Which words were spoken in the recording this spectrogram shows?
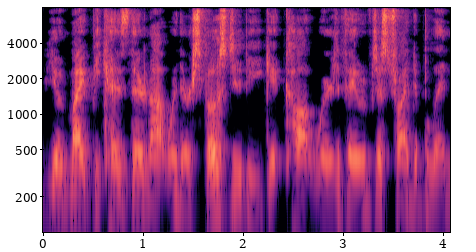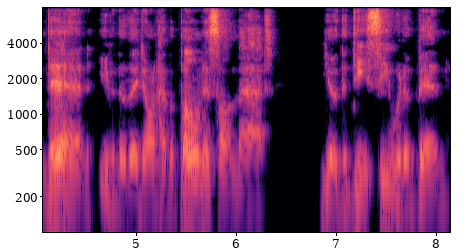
you know, might because they're not where they're supposed to be, get caught. Whereas if they would have just tried to blend in, even though they don't have a bonus on that, you know, the DC would have been,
